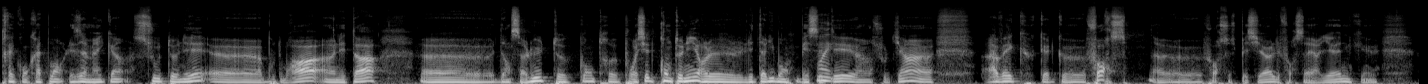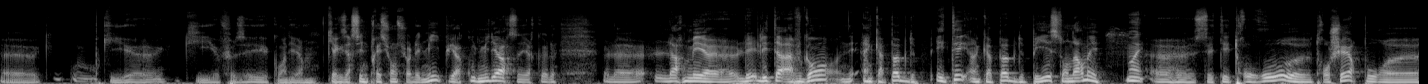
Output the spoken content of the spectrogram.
très concrètement, les Américains soutenaient euh, à bout de bras un État euh, dans sa lutte contre, pour essayer de contenir le- les talibans. Mais c'était un soutien euh, avec quelques forces, euh, forces spéciales, les forces aériennes, qui, qui, qui faisaient, comment dire, qui exerçaient une pression sur l'ennemi, puis à coup de milliards. C'est-à-dire que l'armée, l'État afghan n'est incapable de, était incapable de payer son armée. Ouais. C'était trop gros, trop cher pour, euh,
